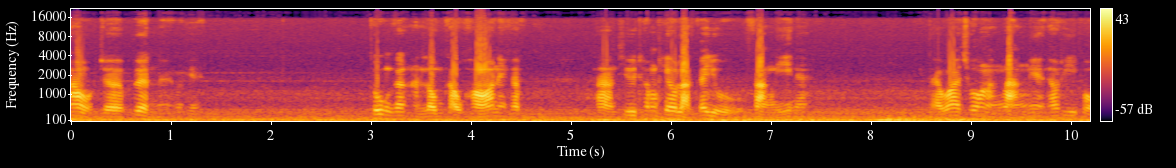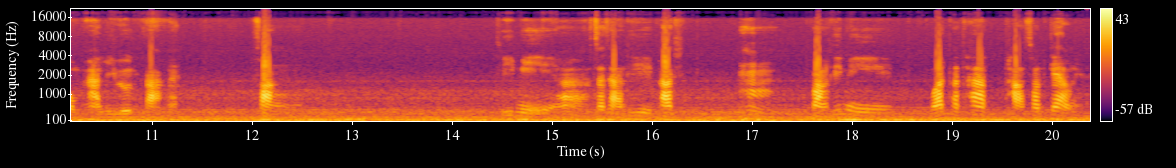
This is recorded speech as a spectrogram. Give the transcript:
เอ้าเจอเพื่อนนะโอเค ทุ่งกังหันลมเขาค้อเนี่ยครับสถานที่ท่องเที่ยวหลักก็อยู่ฝั่งนี้นะ แต่ว่าช่วงหลังๆ เนี่ย เท่าที่ผมอ่านรีวิวต่างนะ ฝั่งที่มีสถานที่พักฝั่งที่มี วัดพระธาตุผาซ่อนแก้วเนี่ย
